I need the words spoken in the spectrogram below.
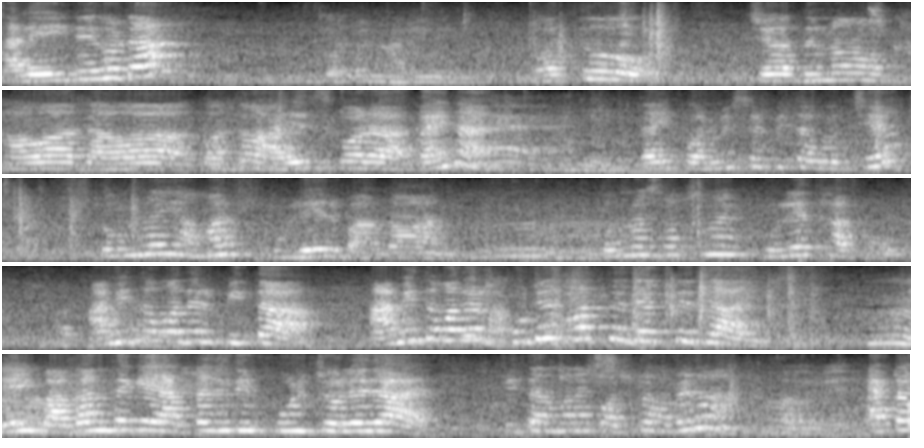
তাহলে এই দেহটা কত যত্ন, খাওয়া দাওয়া, কত আয়েস করা, তাই না? তাই পরমেশ্বর পিতা বলছে, তোমরাই আমার ফুলের বাগান। তোমরা সবসময় ফুলে থাকো। আমি তোমাদের পিতা। আমি তোমাদের ফুটে থাকতে দেখতে চাই। এই বাগান থেকে একটা যদি ফুল চলে যায় পিতার মনে কষ্ট হবে না? একটা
